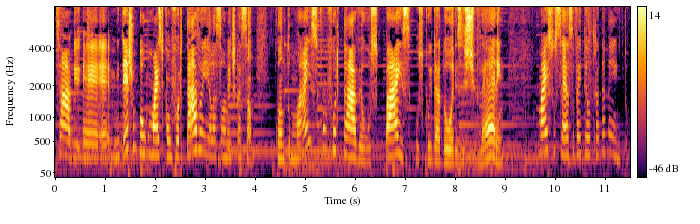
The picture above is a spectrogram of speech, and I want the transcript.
sabe? É, é, me deixa um pouco mais confortável em relação à medicação. Quanto mais confortável os pais, os cuidadores estiverem, mais sucesso vai ter o tratamento.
